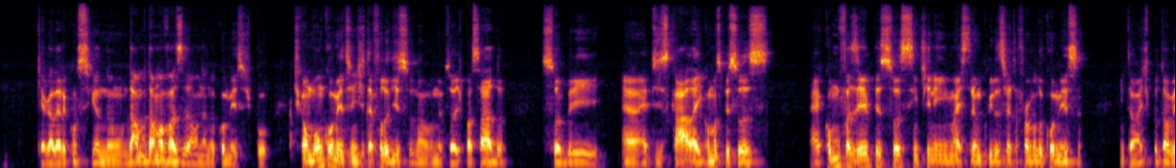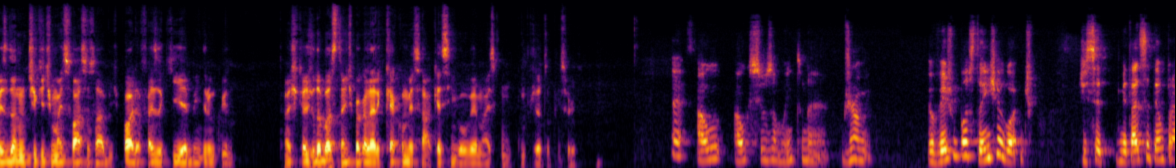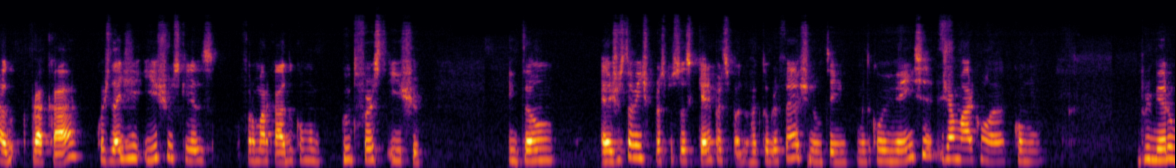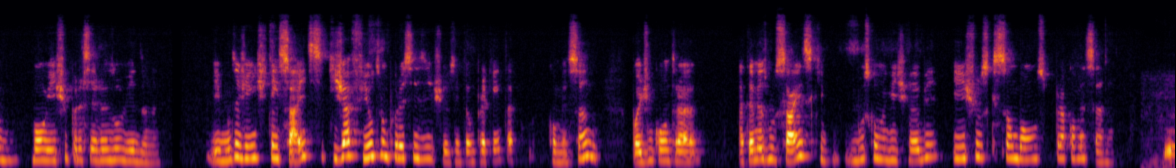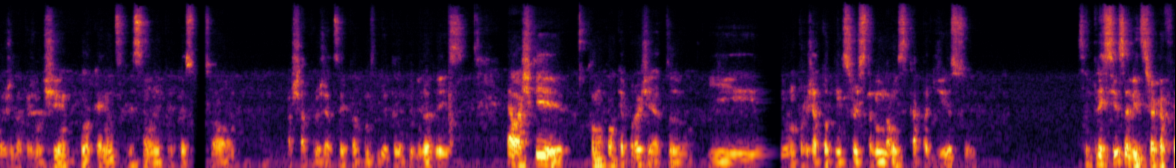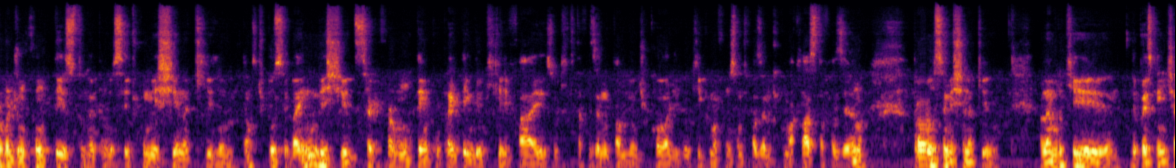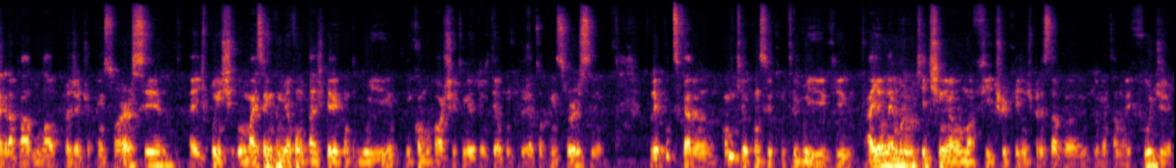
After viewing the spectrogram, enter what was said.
que a galera consiga não, dar, dar uma vazão, né, no começo, tipo, acho que é um bom começo, a gente até falou disso no, no episódio passado, sobre é, apps de escala e como as pessoas, é, como fazer pessoas se sentirem mais tranquilas, de certa forma, no começo, então é, tipo, talvez dando um ticket mais fácil, sabe, tipo, olha, faz aqui, é bem tranquilo, então acho que ajuda bastante para a galera que quer começar, quer se envolver mais com, com o projeto open source. É, algo, algo que se usa muito, né, geralmente, eu vejo bastante agora, tipo, de set... metade de setembro para cá, quantidade de issues que eles foram marcados como Good First Issue. Então, é justamente para as pessoas que querem participar do Hacktoberfest, não tem muita convivência, já marcam lá como o primeiro bom issue para ser resolvido, né? E muita gente tem sites que já filtram por esses issues. Então, para quem está começando, pode encontrar até mesmo sites que buscam no GitHub issues que são bons para começar, né? hoje, dá pra gente colocar aí na descrição né, para o pessoal achar projetos aí para contribuir pela primeira vez. É, eu acho que, como qualquer projeto, e um projeto open source também não escapa disso, você precisa ali, de certa forma, de um contexto, né, para você, tipo, mexer naquilo. Então, tipo, você vai investir, de certa forma, um tempo para entender o que, que ele faz, o que está fazendo em tal linha de código, o que, que uma função está fazendo, o que, que uma classe está fazendo, para você mexer naquilo. Eu lembro que depois que a gente tinha gravado lá o projeto de open source, aí tipo, instigou mais ainda a minha vontade de querer contribuir, e como Rocha aqui mesmo tem alguns projetos open source, falei, putz, cara, como que eu consigo contribuir aqui? Aí eu lembro que tinha uma feature que a gente precisava implementar no iFood,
